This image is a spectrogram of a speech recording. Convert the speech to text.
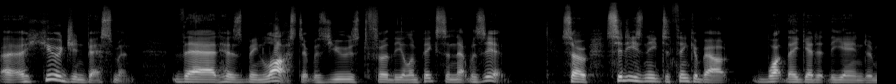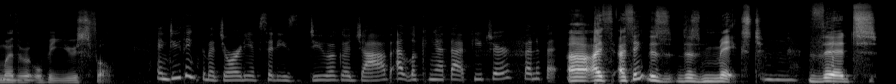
a huge investment that has been lost. It was used for the Olympics and that was it. So cities need to think about what they get at the end and whether it will be useful. And do you think the majority of cities do a good job at looking at that future benefit? Uh, I, th- I think there's there's mixed that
